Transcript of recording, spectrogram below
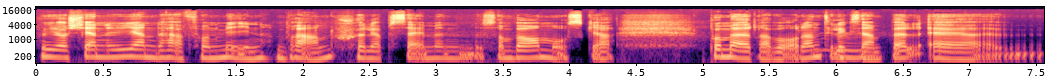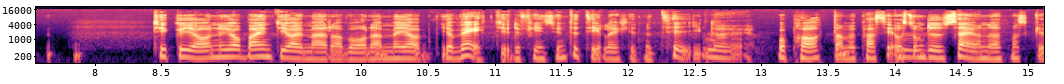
jag känner igen det här från min bransch, höll jag på att säga, men som barnmorska på mödravården till mm. exempel. Eh, tycker jag, nu jobbar inte jag i mödravården, men jag, jag vet ju, det finns ju inte tillräckligt med tid Nej. att prata med patienter. Och som Mm. du säger nu, att man ska,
